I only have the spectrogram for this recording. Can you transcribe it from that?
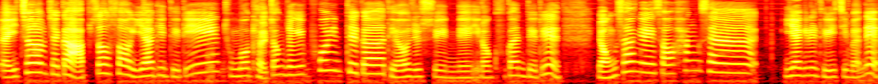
자, 이처럼 제가 앞서서 이야기 드린 종목 결정적인 포인트가 되어줄 수 있는 이런 구간들은 영상에서 항상 이야기를 드리지만은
